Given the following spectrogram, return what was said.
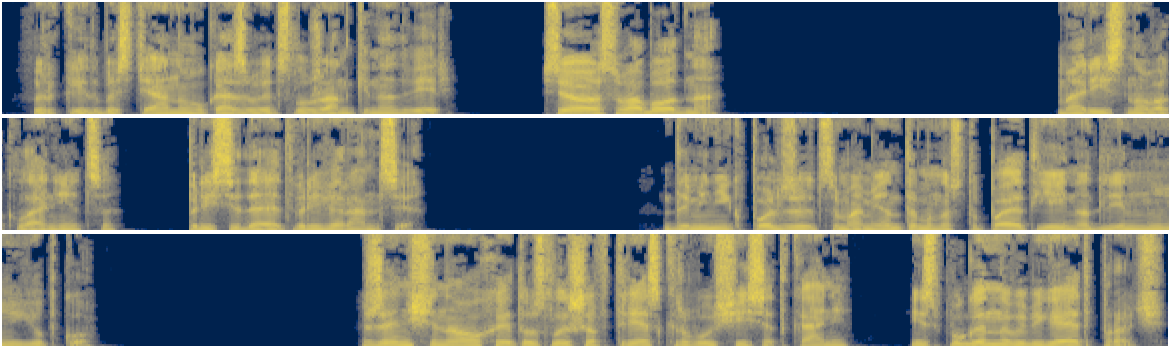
— фыркает Бастиан и указывает служанке на дверь. «Все, свободно». Мари снова кланяется, приседает в реверансе. Доминик пользуется моментом и наступает ей на длинную юбку. Женщина охает, услышав треск рвущейся ткани, испуганно выбегает прочь.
